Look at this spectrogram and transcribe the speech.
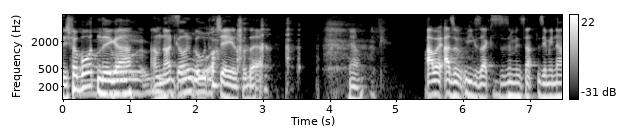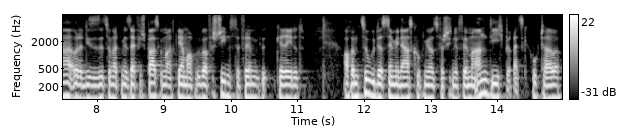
nicht verboten, Oh, Digga. Junge, I'm not gonna go to jail for that. Ja. Aber also, wie gesagt, dieses Semina- Seminar oder diese Sitzung hat mir sehr viel Spaß gemacht. Wir haben auch über verschiedenste Filme ge- geredet. Auch im Zuge des Seminars gucken wir uns verschiedene Filme an, die ich bereits geguckt habe.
